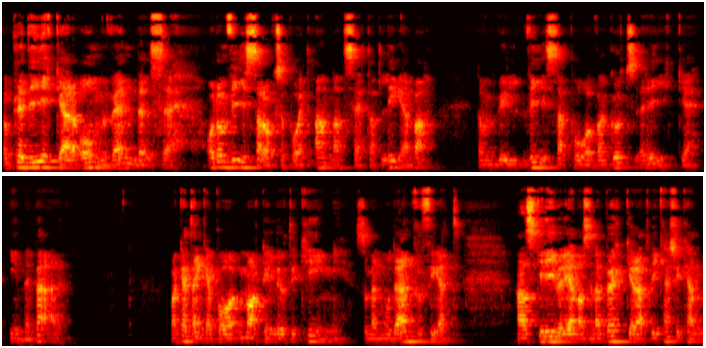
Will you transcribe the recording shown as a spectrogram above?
De predikar omvändelse och de visar också på ett annat sätt att leva De vill visa på vad Guds rike innebär. Man kan tänka på Martin Luther King som en modern profet. Han skriver i en av sina böcker att vi kanske kan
